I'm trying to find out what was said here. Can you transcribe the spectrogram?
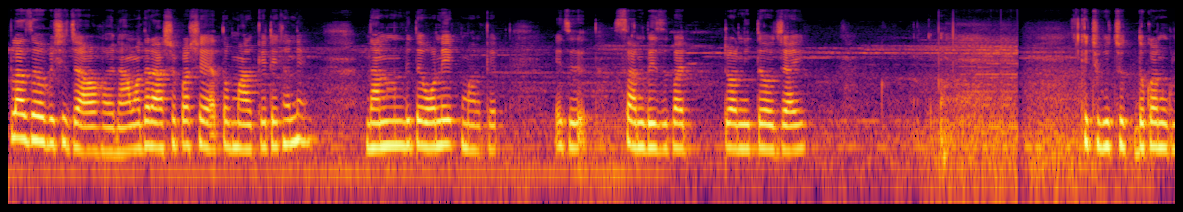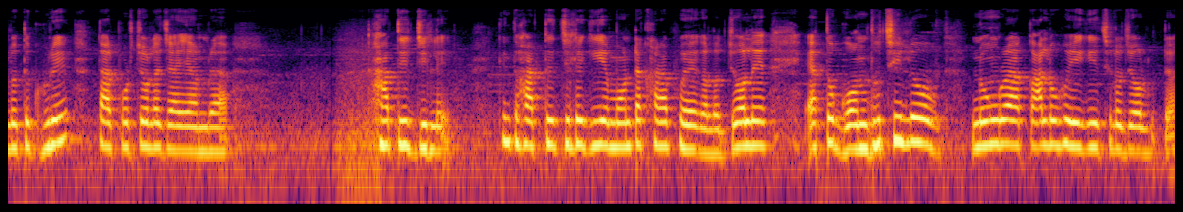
প্লাজাও বেশি যাওয়া হয় না। আমাদের আশেপাশে এত মার্কেট এখানে। ধানমন্ডিতে অনেক মার্কেট। এই যে সানবিজ বাই টনিতেও যাই। কিছু কিছু দোকানগুলোতে ঘুরে তারপর চলে যাই আমরা হাতির ঝিলে। কিন্তু হাতির ঝিলে গিয়ে মনটা খারাপ হয়ে গেল। জলে এত গন্ধ ছিল, নোংরা কালো হয়ে গিয়েছিল জলটা।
